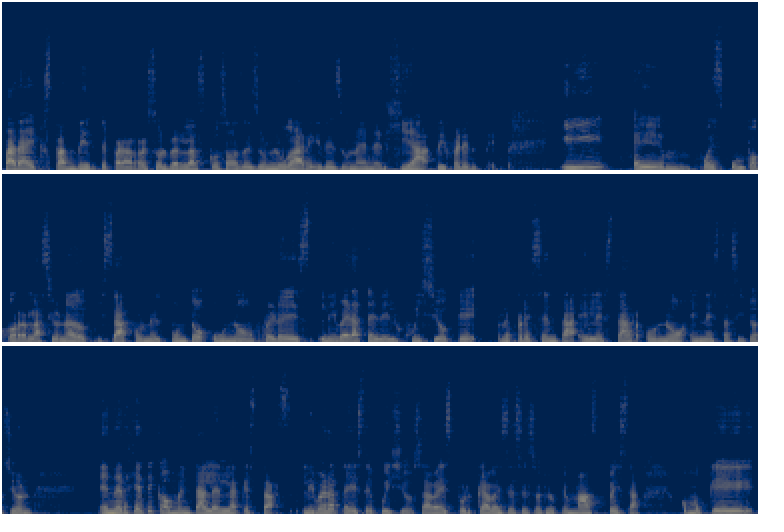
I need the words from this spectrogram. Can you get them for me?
para expandirte, para resolver las cosas desde un lugar y desde una energía diferente. Y Em, pues un poco relacionado quizá con el punto uno, pero es libérate del juicio que representa el estar o no en esta situación energética o mental en la que estás. Libérate de ese juicio, ¿sabes? Porque a veces eso es lo que más pesa, como que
